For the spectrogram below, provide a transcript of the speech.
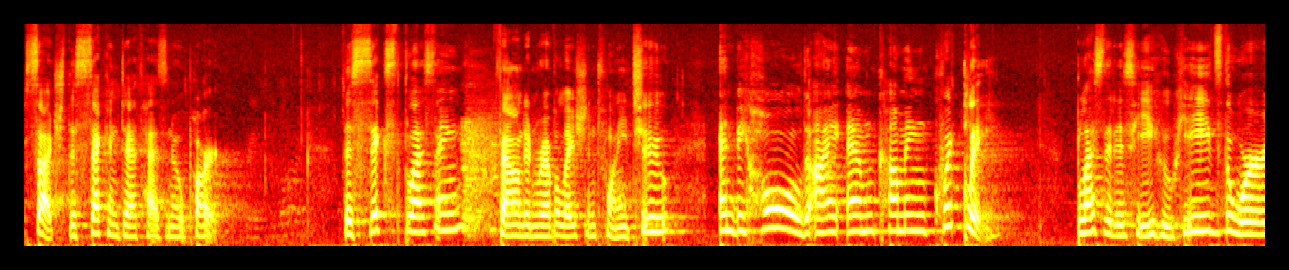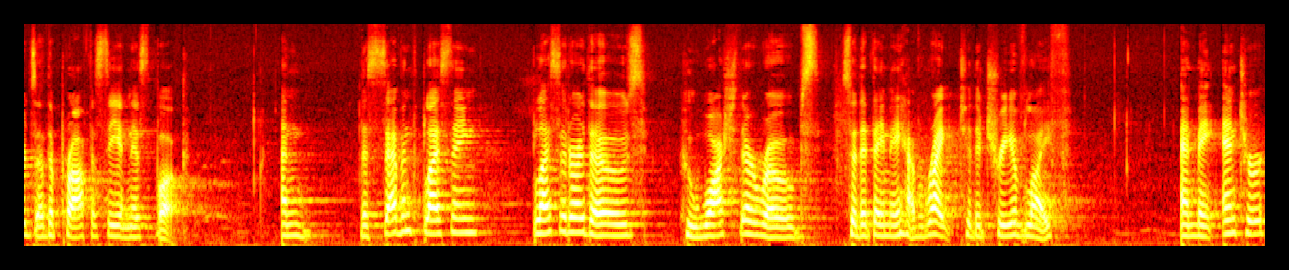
such, the second death has no part. The sixth blessing, found in Revelation 22, and behold, I am coming quickly. Blessed is he who heeds the words of the prophecy in this book. And the seventh blessing blessed are those who wash their robes so that they may have right to the tree of life and may enter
